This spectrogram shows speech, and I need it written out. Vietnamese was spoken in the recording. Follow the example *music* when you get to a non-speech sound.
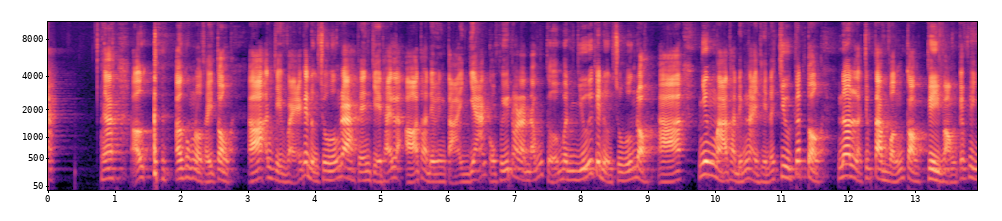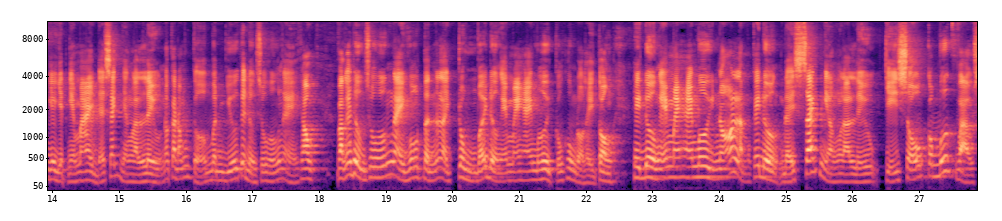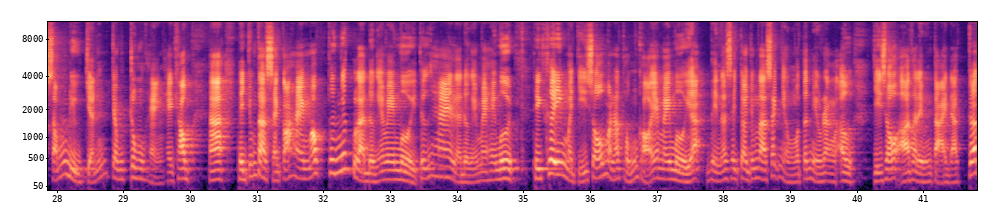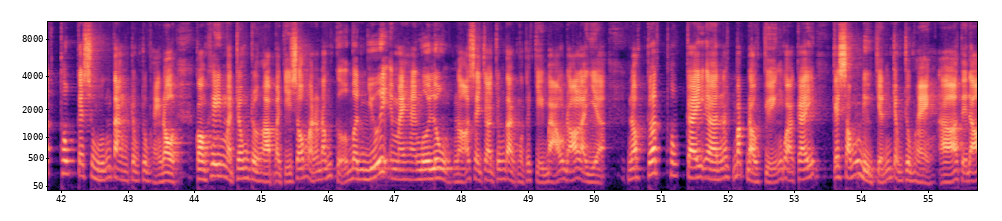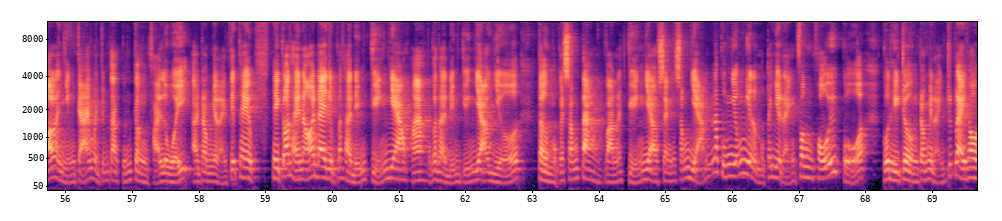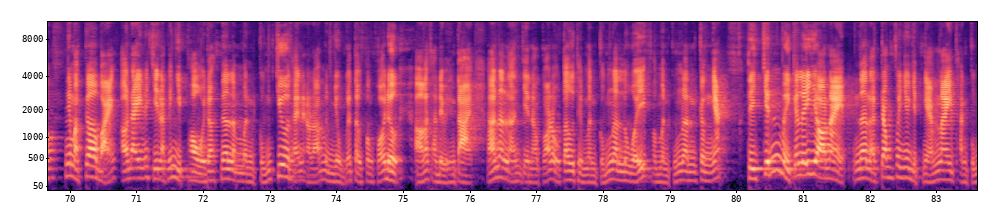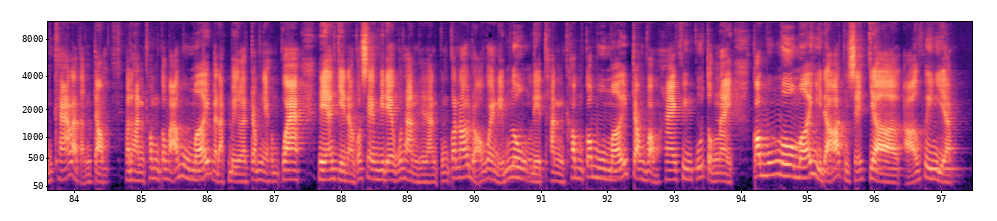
ha, ở *coughs* ở khung đồ thị tuần đó anh chị vẽ cái đường xu hướng ra thì anh chị thấy là ở thời điểm hiện tại giá cổ phiếu nó đã đóng cửa bên dưới cái đường xu hướng rồi à, nhưng mà thời điểm này thì nó chưa kết tuần nên là chúng ta vẫn còn kỳ vọng cái phiên giao dịch ngày mai để xác nhận là liệu nó có đóng cửa bên dưới cái đường xu hướng này hay không. Và cái đường xu hướng này vô tình nó lại trùng với đường MA20 của khung đồ thị tuần thì đường MA20 nó là một cái đường để xác nhận là liệu chỉ số có bước vào sóng điều chỉnh trong trung hạn hay không, ha. Thì chúng ta sẽ có hai mốc. Thứ nhất là đường MA10 thứ hai là đường MA20 thì khi mà chỉ số mà nó thủng khỏi MA10 á, thì nó sẽ cho chúng ta xác nhận một tín hiệu rằng là ừ chỉ số ở thời điểm hiện tại đã kết thúc cái xu hướng tăng trong trung hạn rồi. Còn khi mà trong trường hợp mà chỉ số mà nó đóng cửa bên dưới MA20 luôn, nó sẽ cho chúng ta một cái chỉ báo đó là gì ạ? Nó kết thúc cái uh, nó bắt đầu chuyển qua cái cái sóng điều chỉnh trong trung hạn ở ờ, thì đó là những cái mà chúng ta cũng cần phải lưu ý ở trong giai đoạn tiếp theo. Thì có thể nói đây là một cái thời điểm chuyển giao ha một cái thời điểm chuyển giao giữa từ một cái sóng tăng và nó chuyển giao sang cái sóng giảm. Nó cũng giống như là một cái giai đoạn phân phối của của thị trường trong giai đoạn trước đây thôi. Nhưng mà cơ bản ở đây nó chỉ là cái nhịp hồi thôi nên là mình cũng chưa thể nào đó mình dùng cái từ phân phối được ở cái thời điểm hiện tại. Đó nên là anh chị nào có đầu tư thì mình cũng nên lưu ý và mình cũng nên cân nhắc thì chính vì cái lý do này nên là trong phiên giao dịch ngày hôm nay thành cũng khá là thận trọng và thành không có bảo mua mới và đặc biệt là trong ngày hôm qua thì anh chị nào có xem video của thành thì thành cũng có nói rõ quan điểm luôn thì thành không có mua mới trong vòng hai phiên cuối tuần này có muốn mua mới gì đó thì sẽ chờ ở phiên gì ạ à?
